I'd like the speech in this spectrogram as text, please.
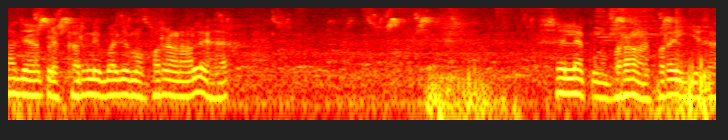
આજે આપણે ઘરની બાજુમાં ભરાણ હાલે છે. સેલેપનું ભરાણ ભરાઈ ગયું છે.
